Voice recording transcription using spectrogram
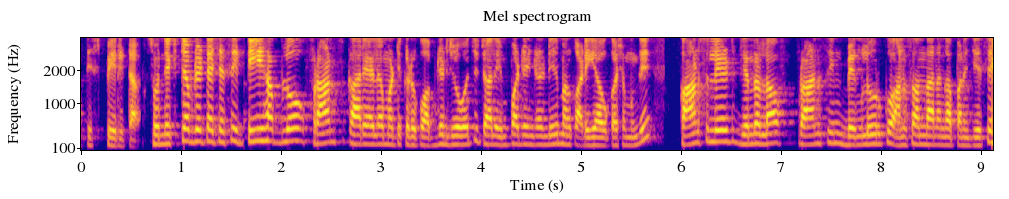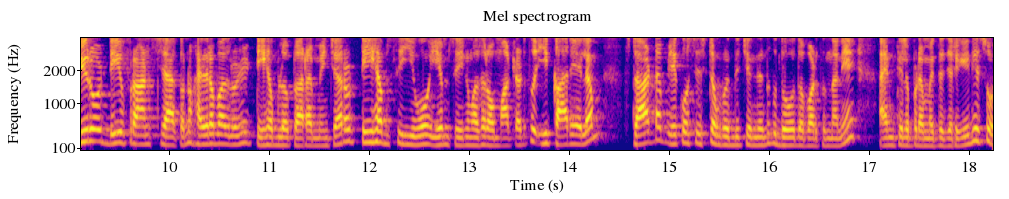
అలాంటి పేరిట సో నెక్స్ట్ అప్డేట్ వచ్చేసి టీ హబ్లో ఫ్రాన్స్ కార్యాలయం అంటే ఇక్కడ ఒక అప్డేట్ చూడవచ్చు. చాలా ఇంపార్టెంట్ అండి ఇది మనకు అడిగే అవకాశం ఉంది. Consulate general of France in బెంగళూరుకు అనుసంధానంగా పనిచేసే హీరో డి ఫ్రాన్స్ శాఖను హైదరాబాద్లోని టీ హబ్లో ప్రారంభించారు. T Hub CEO M Srinivasarao మాట్లాడుతూ ఈ కార్యాలయం స్టార్టప్ ఎకో సిస్టమ్ వృద్ధి చెందేందుకు దోహదపడుతుందని ఆయన తెలపడం అయితే జరిగింది. సో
